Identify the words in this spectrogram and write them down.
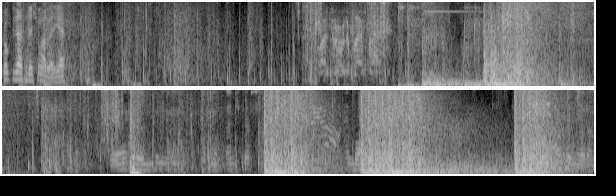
Çok güzel flash'ım var be gel. I'm throwing a flashbang. Gelene kadar öldüm mü? Smoke'tan çıkarsın. Hem bomba. Ne yapalım yaram?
